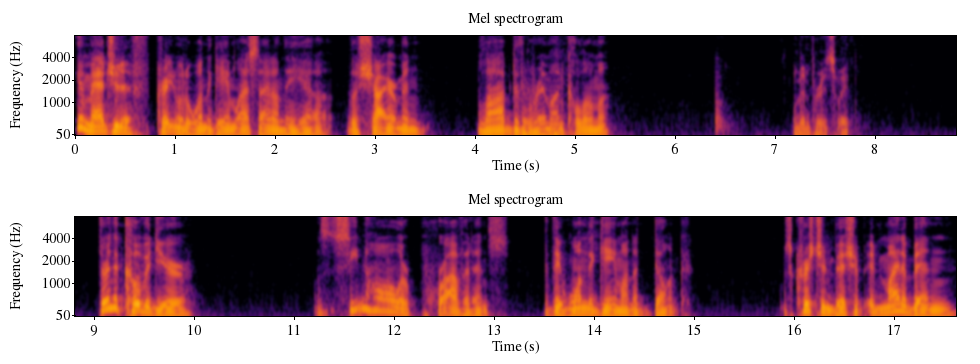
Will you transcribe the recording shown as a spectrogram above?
Can you imagine if Creighton would have won the game last night on the uh, the Scheierman lob to the rim on Kaluma? Would have been pretty sweet. During the COVID year, was it Seton Hall or Providence that they won the game on a dunk? It was Christian Bishop. It might have been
